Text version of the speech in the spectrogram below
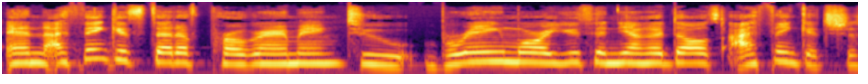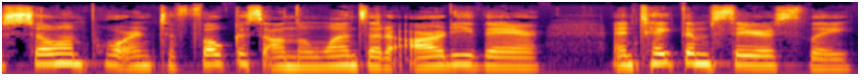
And I think instead of programming to bring more youth and young adults, I think it's just so important to focus on the ones that are already there and take them seriously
